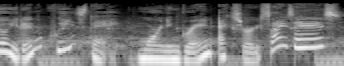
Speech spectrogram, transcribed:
금요일은 quiz day, morning brain exercises.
